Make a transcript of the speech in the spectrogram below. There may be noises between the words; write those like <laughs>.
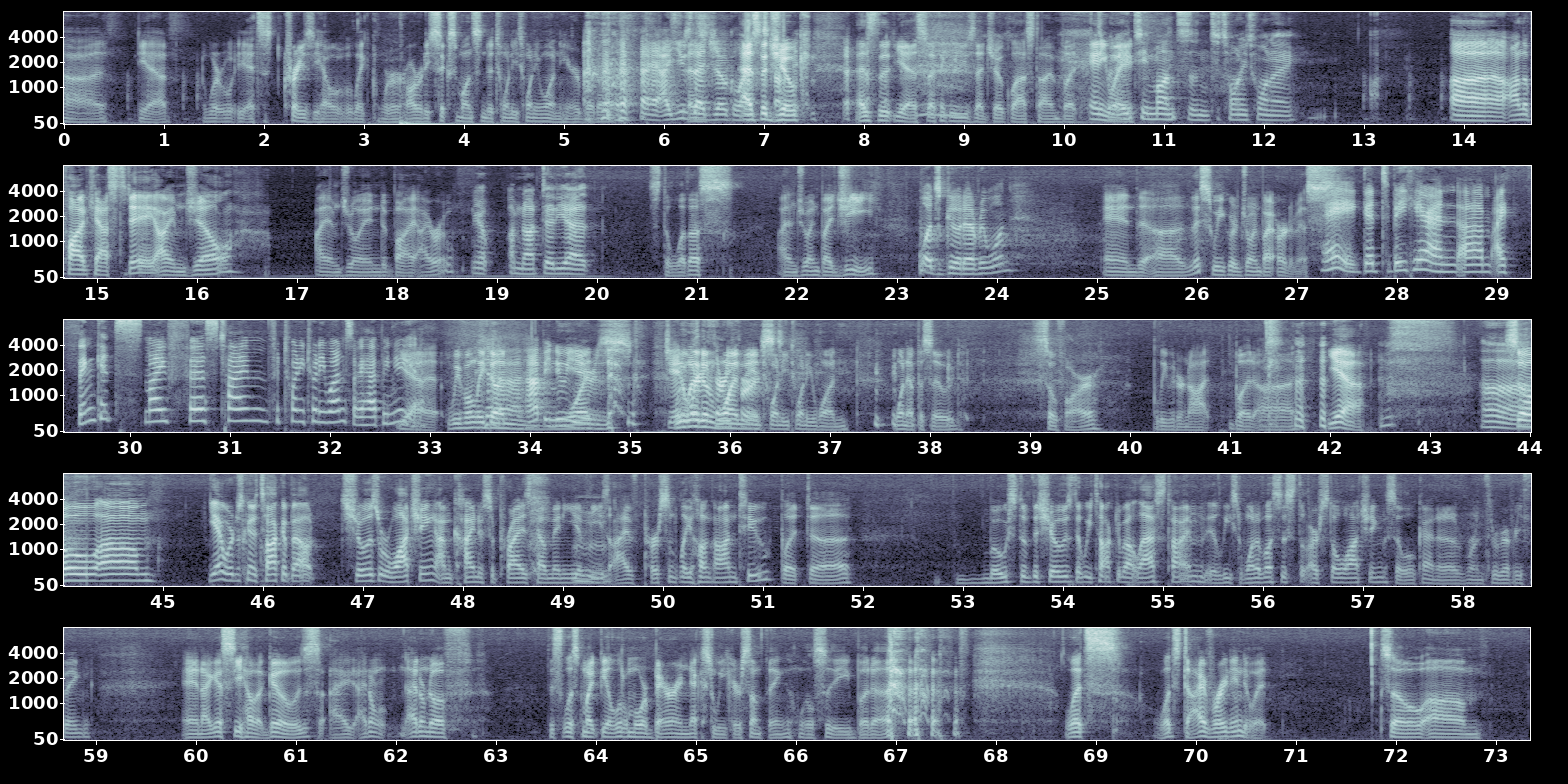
Uh, yeah. We're, it's crazy how like we're already six months into 2021 here, but uh, <laughs> I used as, that joke last as the time. joke <laughs> as the yes i think we used that joke last time but anyway 18 months into 2020. uh on the podcast today i'm gel i am joined by iro Yep, I'm not dead yet. Still with us i am joined by g What's good, everyone? and uh this week we're joined by artemis Hey, good to be here, and um, I think it's my first time for 2021. So happy New yeah Year! Yeah, we've only <laughs> done Happy New one- Year's. <laughs> we've <laughs> January only done one in 2021 one episode so far believe it or not but uh yeah so um yeah we're just gonna talk about shows we're watching i'm kind of surprised how many of these i've personally hung on to but uh most of the shows that we talked about last time at least one of us is st- are still watching so we'll kind of run through everything and i guess see how it goes i i don't i don't know if this list might be a little more barren next week or something. We'll see, but uh, <laughs> let's let's dive right into it. So, um,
